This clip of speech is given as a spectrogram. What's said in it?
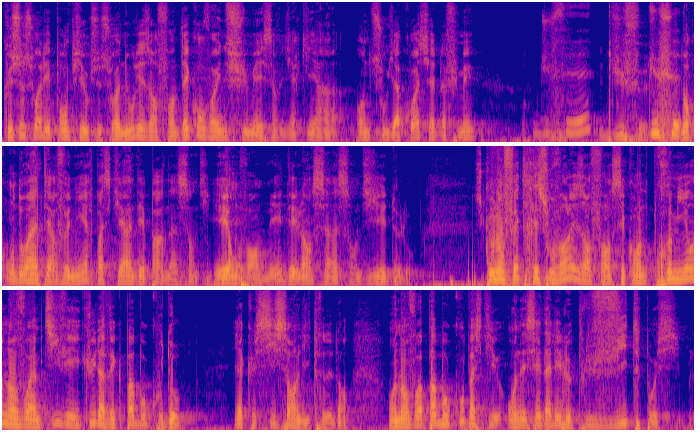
Que ce soit les pompiers ou que ce soit nous, les enfants, dès qu'on voit une fumée, ça veut dire qu'il y a un... en dessous, il y a quoi? S'il y a de la fumée? Du feu. Du feu. Du feu. Donc on doit intervenir parce qu'il y a un départ d'incendie. Et on va emmener des lances à incendie et de l'eau. Ce que l'on fait très souvent, les enfants, c'est qu'en premier, on envoie un petit véhicule avec pas beaucoup d'eau. Il n'y a que 600 litres dedans. On n'en voit pas beaucoup parce qu'on essaie d'aller le plus vite possible.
